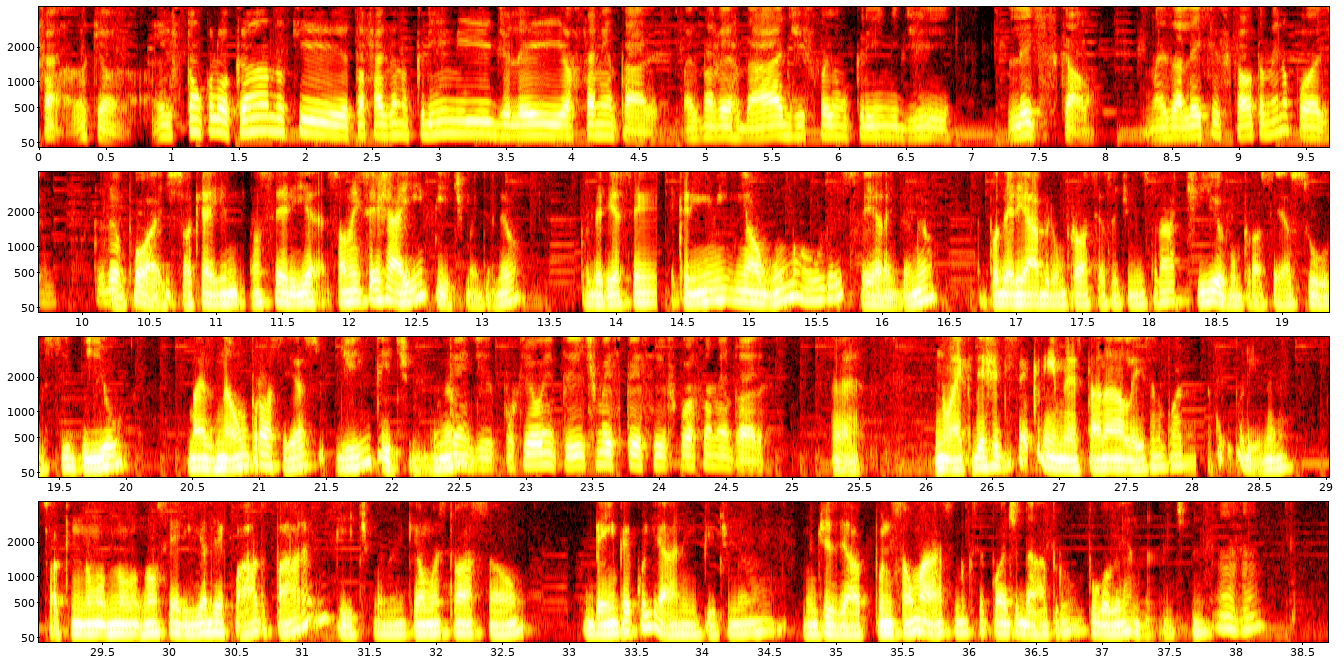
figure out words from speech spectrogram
Aqui, ó. Eles estão colocando que está fazendo crime de lei orçamentária, mas na verdade foi um crime de lei fiscal. Mas a lei fiscal também não pode, entendeu? Não pode, só que aí não seria, só não ensejaria impeachment, entendeu? Poderia ser crime em alguma outra esfera, entendeu? Poderia abrir um processo administrativo, um processo civil, mas não um processo de impeachment, entendeu? Entendi, porque o impeachment é específico orçamentário. É. Não é que deixa de ser crime, né? Se tá na lei, você não pode cumprir, né? Só que não, não, não seria adequado para impeachment, né? Que é uma situação bem peculiar, né? Impeachment, não dizer a punição máxima que você pode dar pro, pro governante, né? Uhum.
